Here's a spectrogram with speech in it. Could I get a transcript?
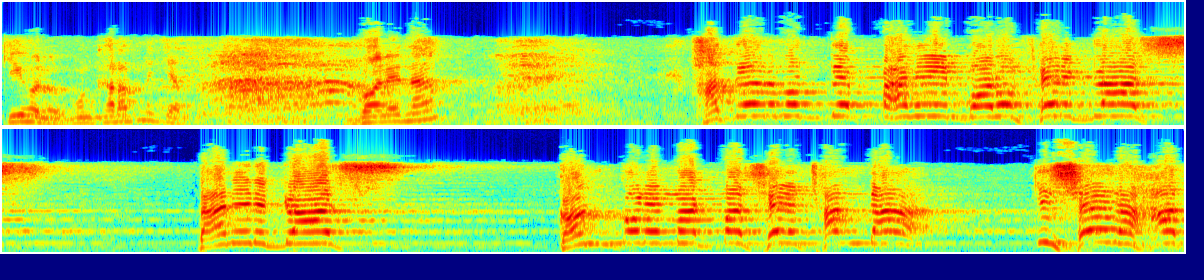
কি হলো, মন খারাপ নাকি আপনার? গলে না? হাতের মধ্যে পানি, বরফের গ্লাস, পানির গ্লাস কনকনে মাঘ ঠান্ডা, কিসের হাত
